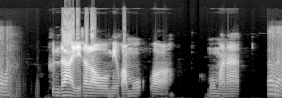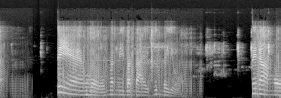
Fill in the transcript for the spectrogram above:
ปะวะ ขึ้นได้ดิถ้าเรามีความมุพอมุมานะ นั่นแหละ นี่ไงโอ้โห มันมีบันไดขึ้นไปอยู่ ไม่น่าโง่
